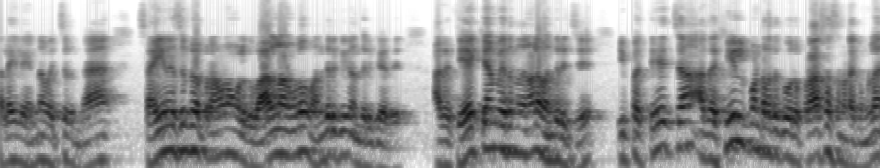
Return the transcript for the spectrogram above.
தலையில் எண்ணெய் வச்சுருந்தேன் சைனஸுன்ற ப்ராப்ளம் உங்களுக்கு வாழ்நாளும் வந்திருக்கவே வந்திருக்காது. அதை தேய்க்காம இருந்ததுனால வந்துருச்சு. இப்போ தேய்ச்சா அதை ஹீல் பண்ணுறதுக்கு ஒரு ப்ராசஸ் நடக்கும்ல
